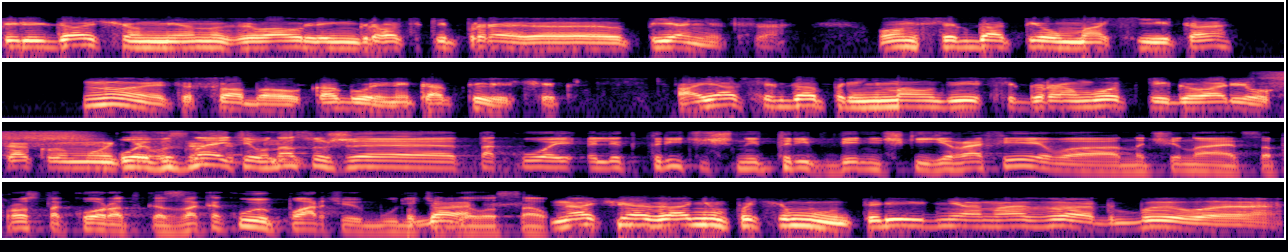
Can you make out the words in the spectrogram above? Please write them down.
передаче, он меня называл ленинградский э, пьяница. Он всегда пил мохито, ну, это слабоалкогольный коктейльчик – А я всегда принимал 200 грамм водки и говорил, как вы можете... Ой, вы знаете, у нас уже такой электричечный трип Венечки Ерофеева начинается. Просто коротко, за какую партию будете Да. голосовать? Значит, я звоню почему. Три дня назад было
